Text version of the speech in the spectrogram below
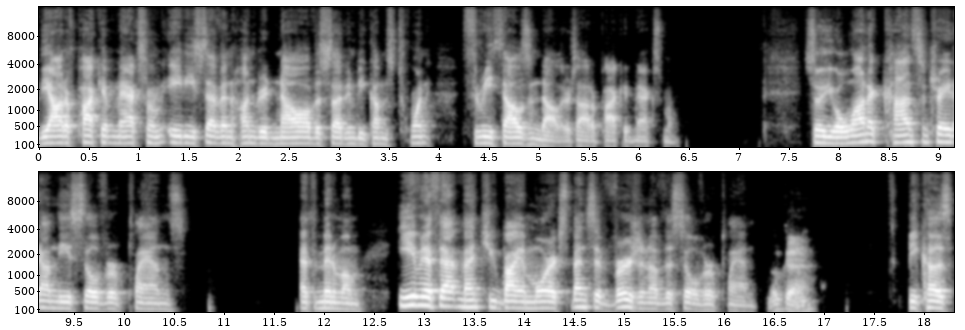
The out of pocket maximum 8700 now all of a sudden becomes $23,000 out of pocket maximum. So you'll want to concentrate on these silver plans at the minimum, even if that meant you buy a more expensive version of the silver plan, Okay. because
